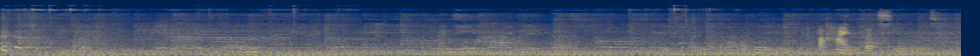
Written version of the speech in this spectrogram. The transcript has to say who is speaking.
Speaker 1: I need her.
Speaker 2: Behind the scenes.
